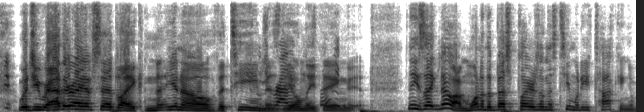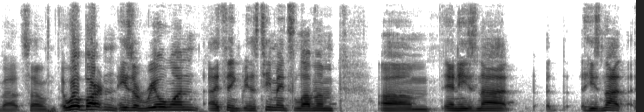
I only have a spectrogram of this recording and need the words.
Would you rather I have said like, you know, the team is the only thing? And he's like, "No, I'm one of the best players on this team. What are you talking about?" So Will Barton, he's a real one. I think his teammates love him, um, and he's not. He's not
